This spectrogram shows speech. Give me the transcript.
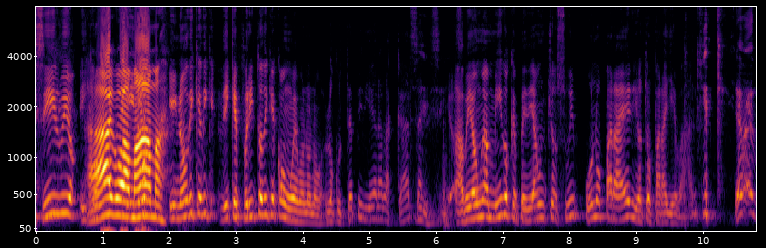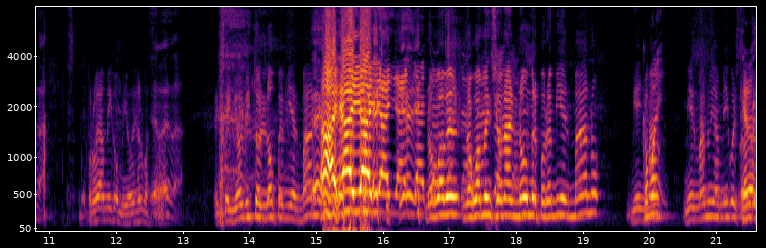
Silvio. Y Agua, y no- mama. y no di que, di que, di que frito, di que con huevo, no, no. Lo que usted pidiera a la carta. Había un amigo que pedía un chosuip, uno para él y otro para llevar. Es verdad. Pero es amigo mío, déjalo así. Es verdad. El señor Víctor López, mi hermano. Ay, ay, ay, ay, ay, no, voy a ver- no voy a mencionar el nombre, pero es mi hermano. Mi ¿Cómo hermano, mi hermano y amigo. El ¿Qué era lo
